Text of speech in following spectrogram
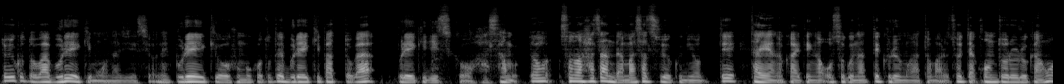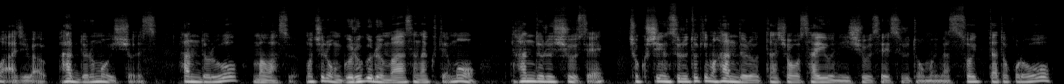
ということはブレーキも同じですよね。ブレーキを踏むことでブレーキパッドがブレーキディスクを挟むと、その挟んだ摩擦力によってタイヤの回転が遅くなって車が止まる。そういったコントロール感を味わう。ハンドルも一緒です。ハンドルを回す。もちろんぐるぐる回さなくても、ハンドル修正、直進する時もハンドルを多少左右に修正すると思います。そういったところを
